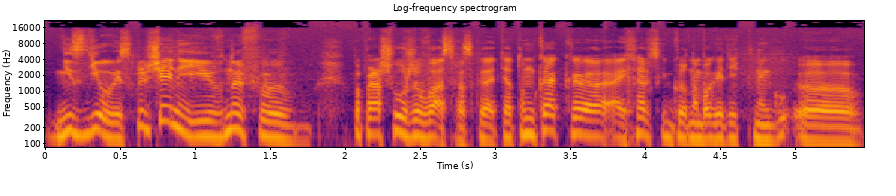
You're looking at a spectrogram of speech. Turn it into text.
не сделаю исключения и вновь э, попрошу уже вас рассказать о том, как э, Айхальский горно-обогатительный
